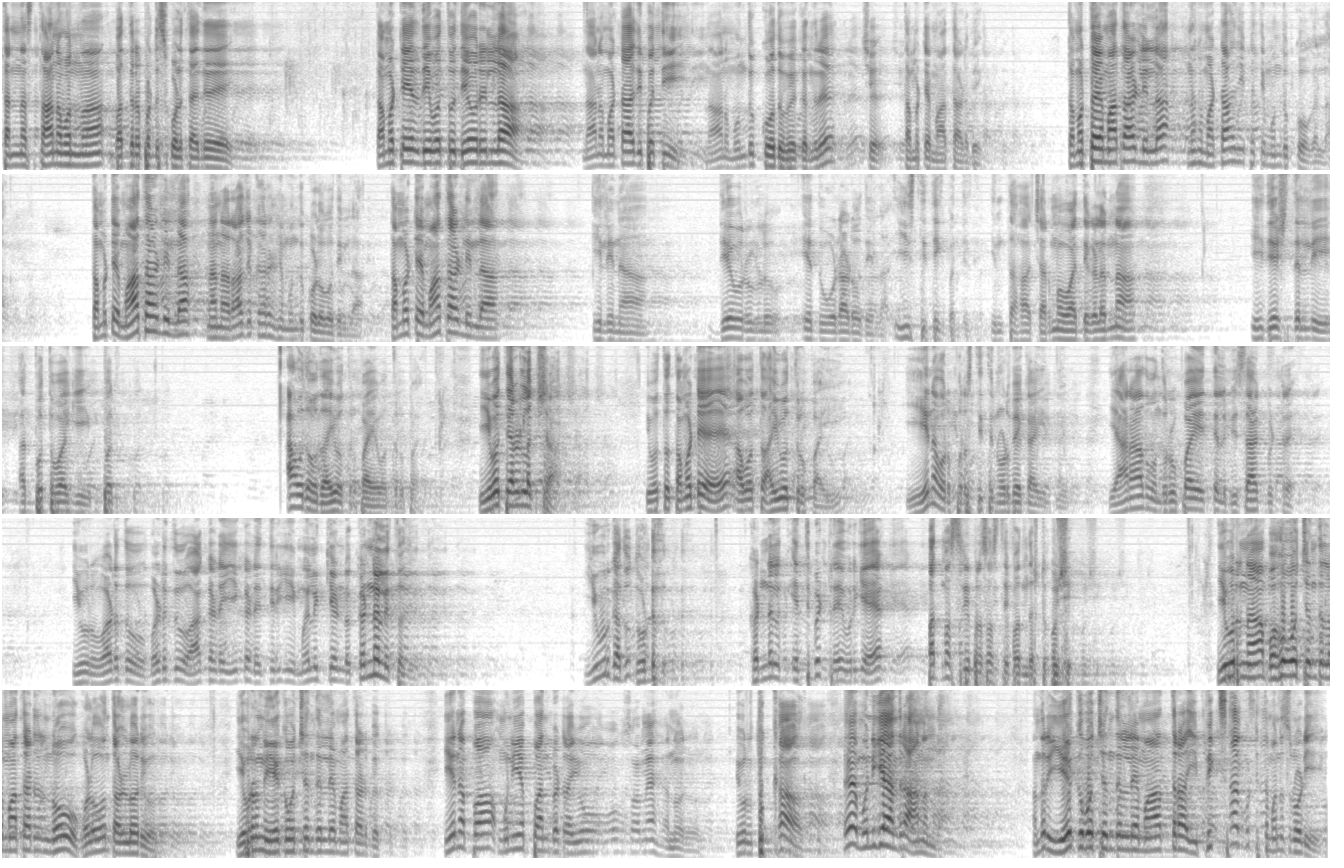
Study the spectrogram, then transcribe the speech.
ತನ್ನ ಸ್ಥಾನವನ್ನ ಭದ್ರಪಡಿಸಿಕೊಳ್ತಾ ಇದೆ. ತಮಟೆ ಇವತ್ತು ದೇವರಿಲ್ಲ. ನಾನು ಮಠಾಧಿಪತಿ. ನಾನು ಮುಂದಕ್ಕೆ ಓದಬೇಕಂದ್ರೆ ತಮಟೆ ಮಾತಾಡಬೇಕು. ತಮಟೆ ಮಾತಾಡಲಿಲ್ಲ, ನಾನು ಮಠಾಧಿಪತಿ ಮುಂದಕ್ಕೆ ಹೋಗಲ್ಲ. ತಮಟೆ ಮಾತಾಡಲಿಲ್ಲ, ನನ್ನ ರಾಜಕಾರಣಿ ಮುಂದುಕೊಳ್ಳುವುದಿಲ್ಲ. ತಮಟೆ ಮಾತಾಡಲಿಲ್ಲ, ಇಲ್ಲಿನ ದೇವರುಗಳು ಎದ್ದು ಓಡಾಡೋದಿಲ್ಲ. ಈ ಸ್ಥಿತಿಗೆ ಬಂದಿದೆ. ಇಂತಹ ಚರ್ಮವಾದ್ಯಗಳನ್ನು ಈ ದೇಶದಲ್ಲಿ ಅದ್ಭುತವಾಗಿ ಬರ್, ಹೌದೌದು, ಐವತ್ತು ರೂಪಾಯಿ ಐವತ್ತು ರೂಪಾಯಿ. ಇವತ್ತೆರಡು ಲಕ್ಷ. ಇವತ್ತು ತಮಟೆ, ಅವತ್ತು ಐವತ್ತು ರೂಪಾಯಿ. ಏನು ಅವ್ರ ಪರಿಸ್ಥಿತಿ ನೋಡಬೇಕಾಗಿತ್ತು ನೀವು? ಯಾರಾದ್ರೂ ಒಂದು ರೂಪಾಯಿ ಇತ್ತಲ್ಲಿ ಬಿಸಾಕ್ಬಿಟ್ರೆ ಇವರು ಒಡೆದು, ಬಡಿದು, ಆ ಕಡೆ ಈ ಕಡೆ ತಿರುಗಿ ಮಲಿಕೊಂಡು ಕಣ್ಣಲ್ಲಿತ್ತದು ಇವ್ರಿಗೆ ಅದು ದೊಡ್ಡದು. ಕಣ್ಣಲ್ಲಿ ಎತ್ತಿಬಿಟ್ರೆ ಇವರಿಗೆ ಪದ್ಮಶ್ರೀ ಪ್ರಶಸ್ತಿ ಬಂದಷ್ಟು ಖುಷಿ. ಇವ್ರನ್ನ ಬಹುವಚನದಲ್ಲಿ ಮಾತಾಡಿದ್ರೆ ನೋವು, ಗೊಳು ಅಂತ ಅಳ್ಳೋರು ಇವರು. ಇವರನ್ನು ಏಕವಚನದಲ್ಲೇ ಮಾತಾಡಬೇಕು. ಏನಪ್ಪ, ಮುನಿಯಪ್ಪ ಅಂದ್ಬಿಟ್ರೆ, ಅಯ್ಯೋ ಸ್ವಾಮಿ, ಅನ್ನೋರು ಇವ್ರು. ಇವ್ರಿಗೆ ದುಃಖ. ಏ, ಮುನಿಗೆ ಅಂದ್ರೆ ಆನಂದ. ಅಂದ್ರೆ ಏಕವಚನದಲ್ಲೇ ಮಾತ್ರ ಈ ಫಿಕ್ಸ್ ಆಗ್ಬಿಟ್ಟಿತ್ತು ಮನಸ್ಸು ನೋಡಿ.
